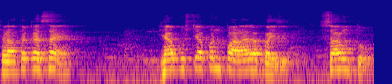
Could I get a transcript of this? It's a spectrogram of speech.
तर आता कसं आहे ह्या गोष्टी आपण पाळायला पाहिजे सांगतो.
